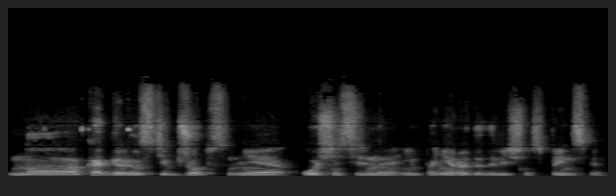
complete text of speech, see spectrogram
Но, как говорил Стив Джобс, мне очень сильно импонирует эта личность, в принципе,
